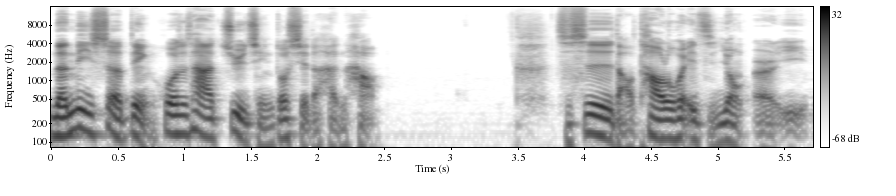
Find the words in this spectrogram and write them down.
能力设定，或者是它的剧情都写得很好。只是老套路会一直用而已。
